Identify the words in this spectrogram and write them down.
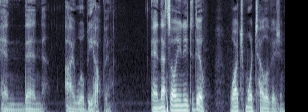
and then I will be helping. And that's all you need to do. Watch more television.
